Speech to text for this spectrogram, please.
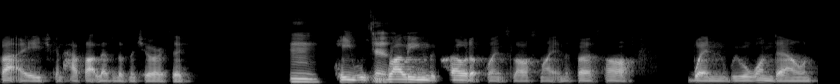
that age can have that level of maturity. Mm, he was yeah. rallying the crowd at points last night in the first half when we were one down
